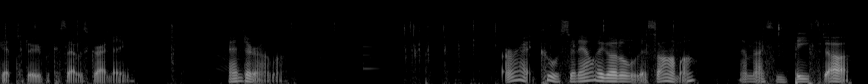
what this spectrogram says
get to do because I was grinding ender armor. Alright, cool. So now I got all this armor. I'm nice and beefed up.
